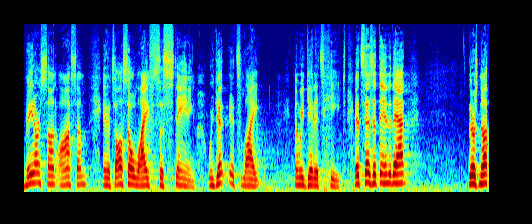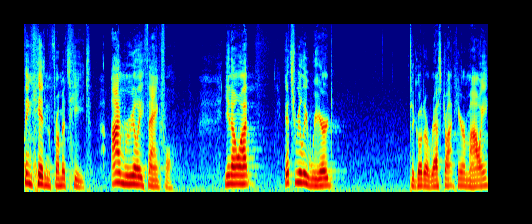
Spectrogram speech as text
made our sun awesome, and it's also life sustaining. We get its light and we get its heat. It says at the end of that, there's nothing hidden from its heat. I'm really thankful. You know what? It's really weird to go to a restaurant here in Maui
